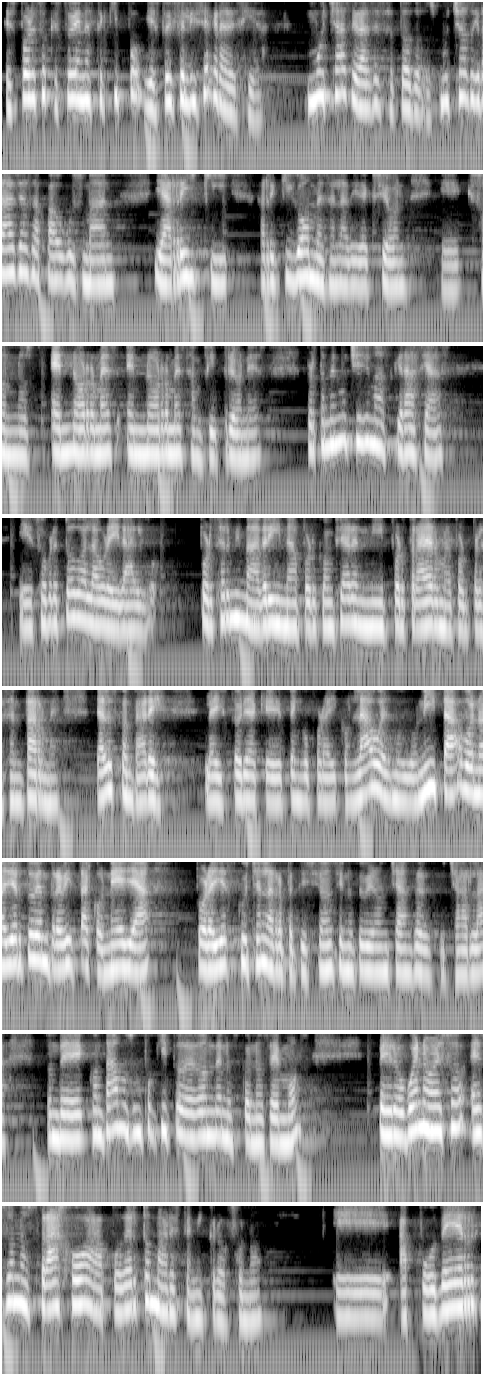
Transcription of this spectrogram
Es por eso que estoy en este equipo y estoy feliz y agradecida. Muchas gracias a todos. Muchas gracias a Pau Guzmán y a Ricky, a Ricky Gómez en la dirección, eh, que son unos enormes, enormes anfitriones. Pero también muchísimas gracias, eh, sobre todo a Laura Hidalgo, por ser mi madrina, por confiar en mí, por traerme, por presentarme. Ya les contaré la historia que tengo por ahí con Lau, es muy bonita. Bueno, ayer tuve entrevista con ella, por ahí escuchen la repetición si no tuvieron chance de escucharla, donde contábamos un poquito de dónde nos conocemos. Pero bueno, eso, eso nos trajo a poder tomar este micrófono, eh, a poder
